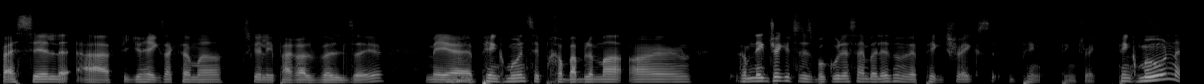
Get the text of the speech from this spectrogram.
facile à figurer exactement ce que les paroles veulent dire. Mais euh, Mhm. Pink Moon, c'est probablement un. Comme Nick Drake utilise beaucoup le symbolisme, mais Pink Drake, Pink, Pink Drake. Pink Moon,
